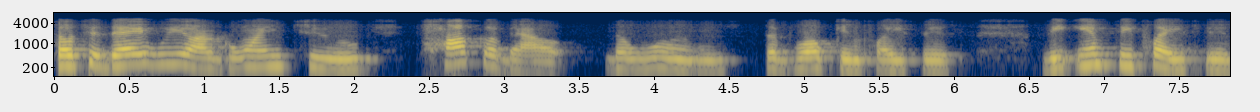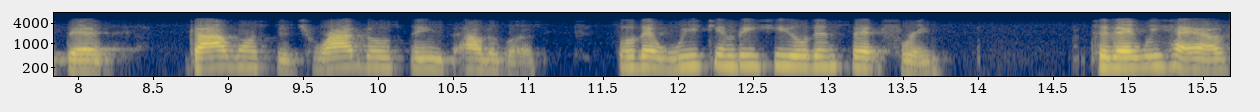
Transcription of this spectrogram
So today we are going to talk about the wounds, the broken places, the empty places that God wants to drive those things out of us so that we can be healed and set free. Today we have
